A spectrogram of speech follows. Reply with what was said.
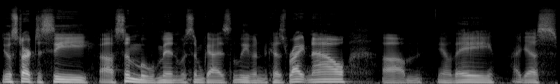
you'll start to see uh, some movement with some guys leaving because right now, um, you know, they I guess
